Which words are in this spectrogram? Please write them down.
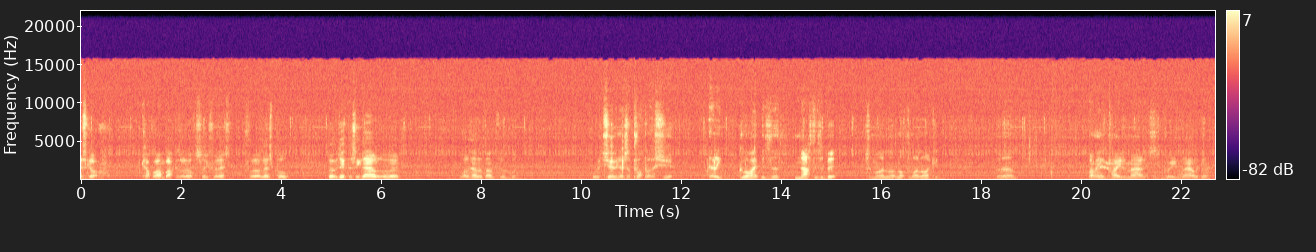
it's got a couple of humbuckers on it, obviously for Les for Les Paul, but ridiculously loud. I don't know what the hell I've done for them, but all the tuners are proper shit. The only gripe is the nut is a bit to my not to my liking, but um, I mean it plays mad. It's pretty loud, isn't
